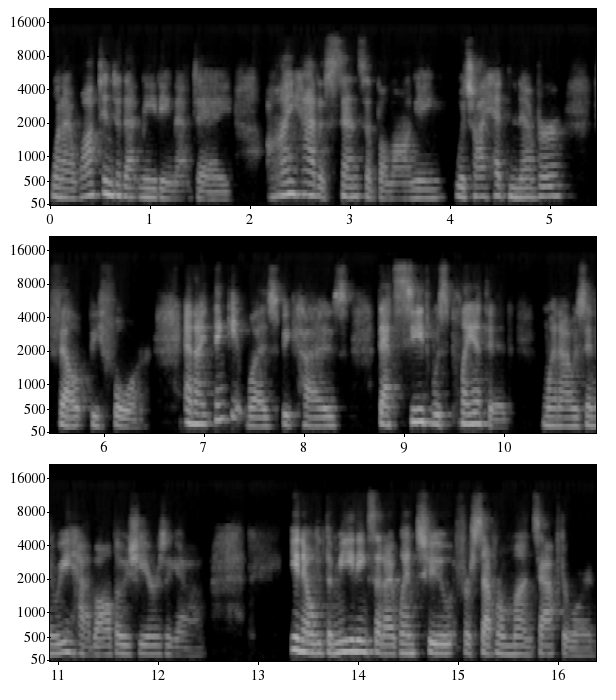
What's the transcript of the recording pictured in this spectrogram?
when I walked into that meeting that day, I had a sense of belonging, which I had never felt before. And I think it was because that seed was planted when I was in rehab all those years ago. You know, the meetings that I went to for several months afterward,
